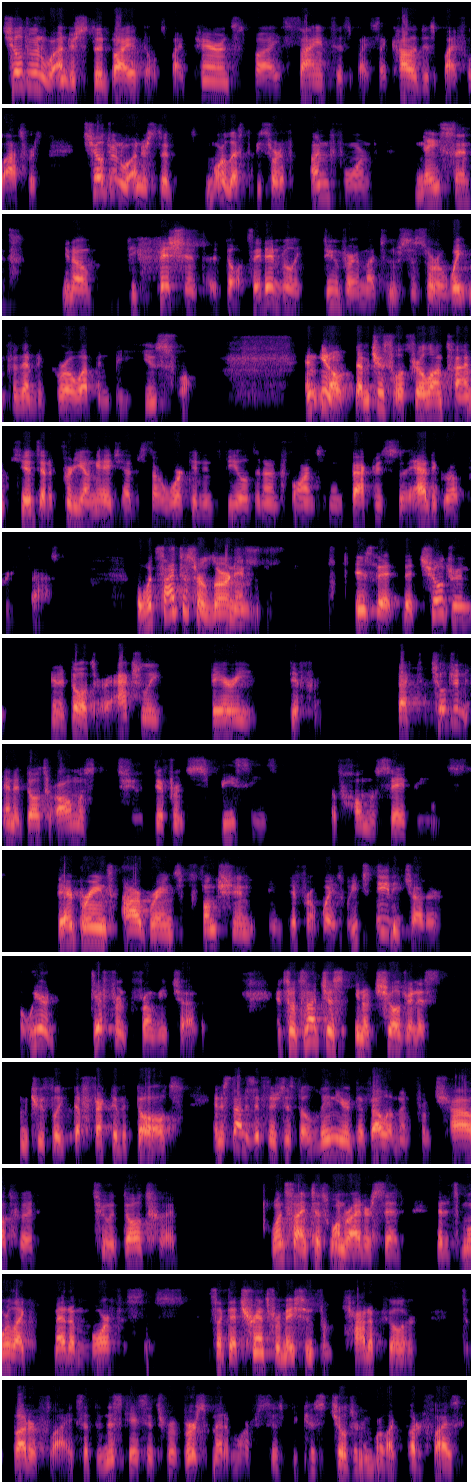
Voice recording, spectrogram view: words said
children were understood by adults, by parents, by scientists, by psychologists, by philosophers. Children were understood more or less to be sort of unformed, nascent, you know, deficient adults. They didn't really do very much. It was just sort of waiting for them to grow up and be useful. And, you know, I'm truthful, for a long time, kids at a pretty young age had to start working in fields and on farms and in factories, so they had to grow up pretty fast. But what scientists are learning is that, that children and adults are actually very different. In fact, children and adults are almost two different species of Homo sapiens. Their brains, our brains, function in different ways. We each need each other, but we are different from each other. And so it's not just, you know, children as, I mean, truthfully, defective adults. And it's not as if there's just a linear development from childhood to adulthood. One scientist, one writer said that it's more like metamorphosis. It's like that transformation from caterpillar to butterfly, except in this case, it's reverse metamorphosis because children are more like butterflies.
